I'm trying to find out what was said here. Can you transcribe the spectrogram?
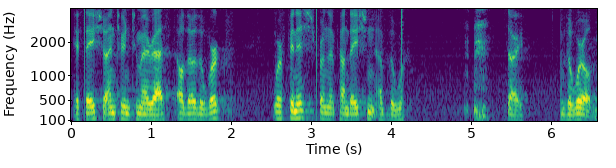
if they shall enter into my rest, although the works were finished from the foundation of the sorry of the world.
